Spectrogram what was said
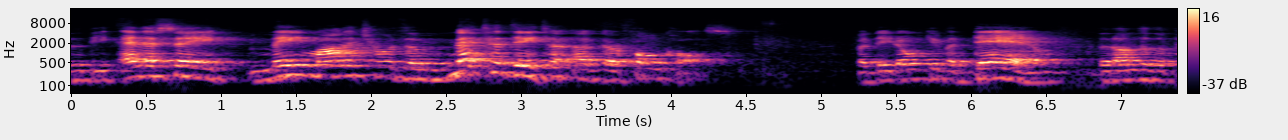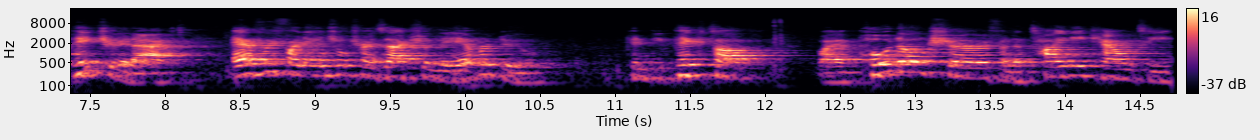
that the NSA may monitor the metadata of their phone calls, but they don't give a damn that under the Patriot Act, every financial transaction they ever do can be picked up by a podunk sheriff in a tiny county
